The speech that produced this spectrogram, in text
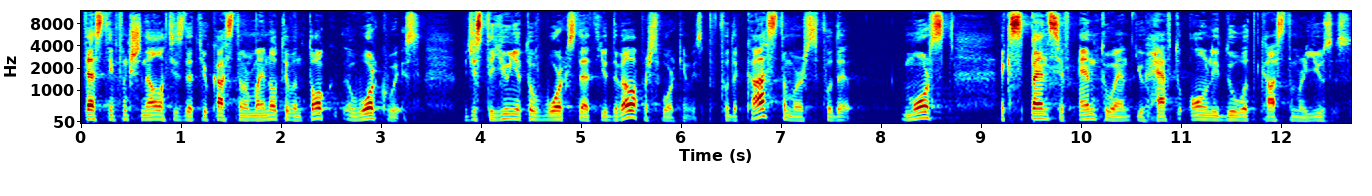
testing functionalities that your customer might not even talk, uh, work with, just the unit of works that your developers working with. For the customers, for the most expensive end-to-end, -end, you have to only do what customer uses.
